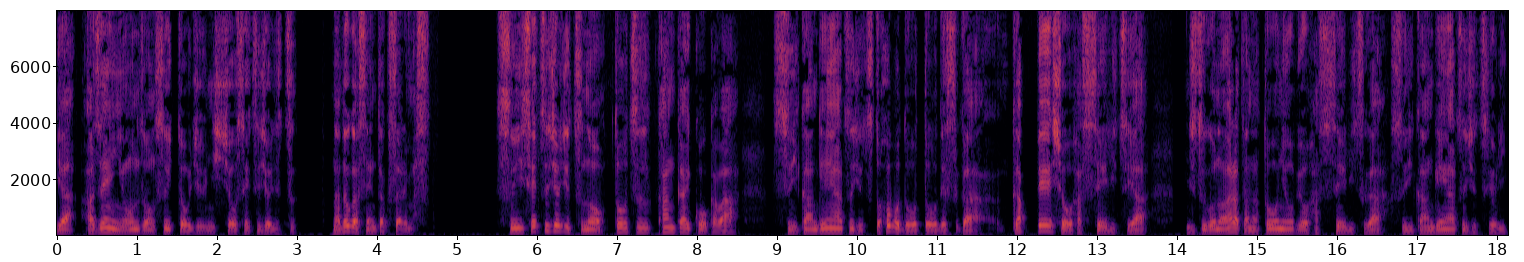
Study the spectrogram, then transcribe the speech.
やアゼイン温存水筒十二指腸切除術などが選択されます。水切除術の疼痛寛解効果は、水管減圧術とほぼ同等ですが、合併症発生率や術後の新たな糖尿病発生率が水管減圧術より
